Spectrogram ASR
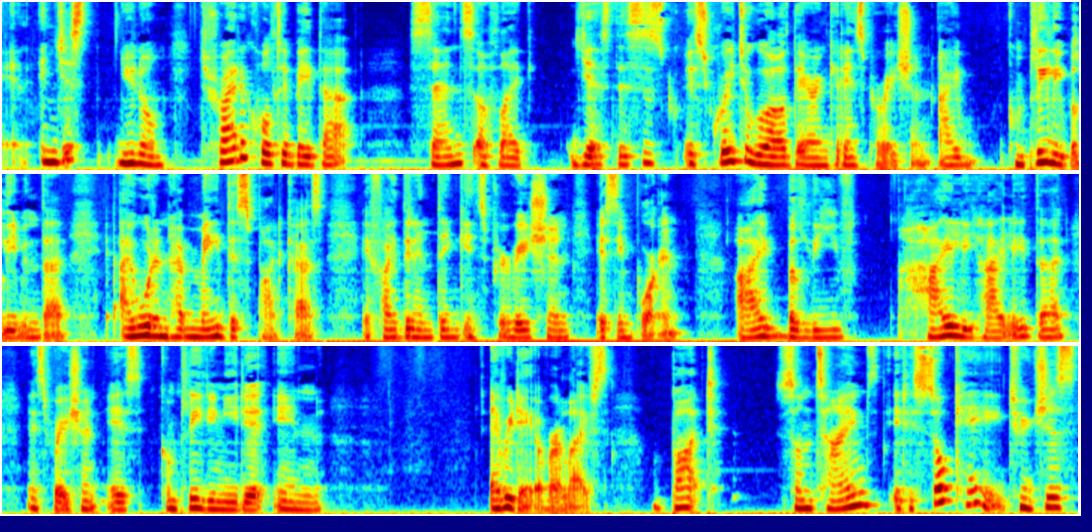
And, and just, you know, try to cultivate that sense of like, yes, this is it's great to go out there and get inspiration. I completely believe in that. I wouldn't have made this podcast if I didn't think inspiration is important. I believe highly, highly that inspiration is completely needed in every day of our lives. But sometimes it is okay to just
